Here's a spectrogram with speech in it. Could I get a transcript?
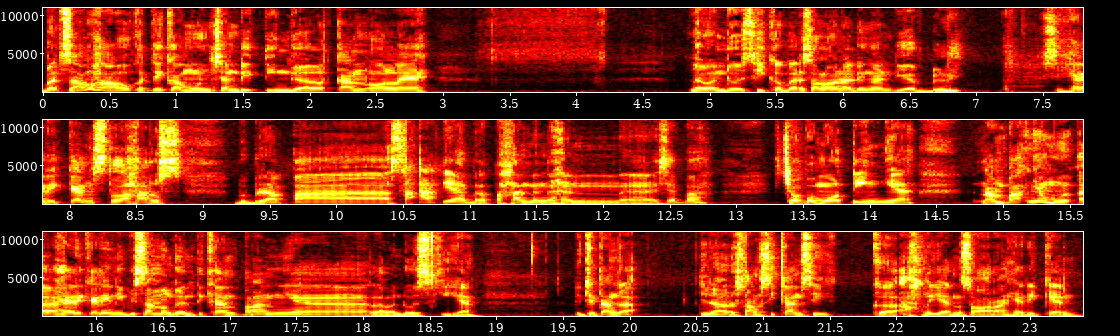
But somehow ketika Munchen ditinggalkan oleh Lewandowski ke Barcelona dengan dia beli si Harry Kane setelah harus beberapa saat ya bertahan dengan uh, siapa? Chopo Moting ya. Nampaknya uh, Harry Kane ini bisa menggantikan perannya Lewandowski ya. Kita nggak tidak harus sanksikan sih keahlian seorang Harry Kane.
